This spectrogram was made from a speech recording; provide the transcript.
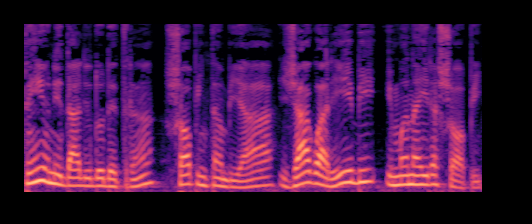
tem unidade do Detran, Shopping Tambiá, Jaguaribe e Manaíra Shopping.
